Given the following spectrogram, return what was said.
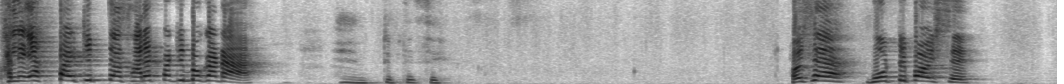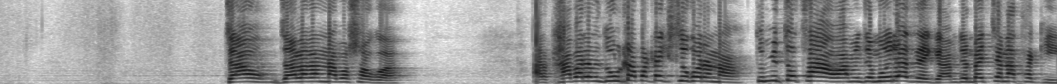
খালি এক পায়ে টিপতে আর এক পা টিপো কাটা। হ্যাঁ টিপতেছি। হয়েছে ভোট টিপা হয়েছে যাও জ্বালা রান্না বসাও গা। আর খাবার আমি উল্টা পাল্টা কিছু করে না। তুমি তো চাও আমি যে মইরা যাই আমি যেন বাচ্চা না থাকি।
